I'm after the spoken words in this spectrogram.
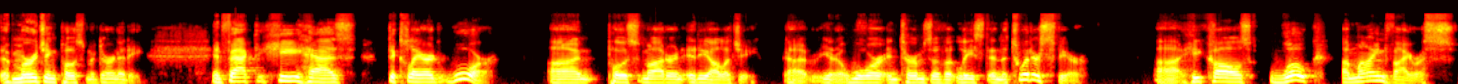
emerging postmodernity. In fact, he has declared war on postmodern ideology. you know, war in terms of at least in the Twitter sphere. Uh, he calls woke a mind virus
